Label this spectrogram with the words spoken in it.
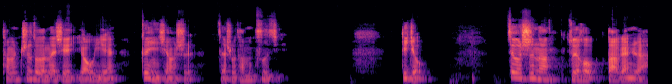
他们制造的那些谣言更像是在说他们自己。第九，这个事呢，最后大概率啊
